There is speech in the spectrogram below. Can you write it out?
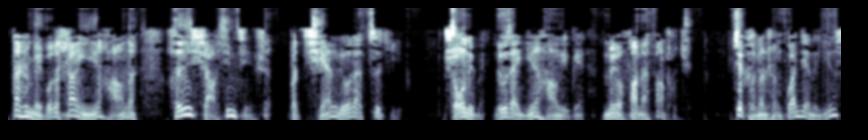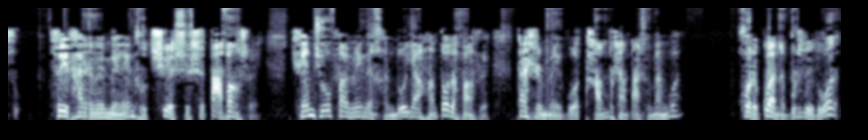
但是美国的商业银行呢很小心谨慎，把钱留在自己手里面，留在银行里边，没有放贷放出去，这可能是很关键的因素。所以他认为美联储确实是大放水，全球范围内很多央行都在放水，但是美国谈不上大水漫灌，或者灌的不是最多的。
